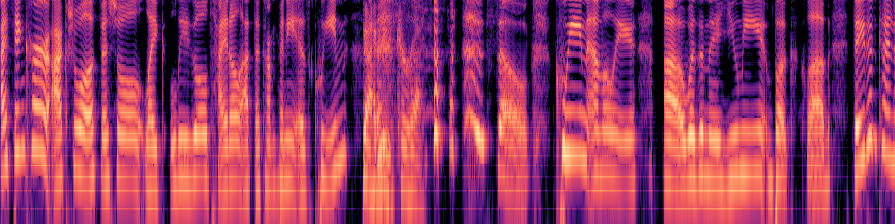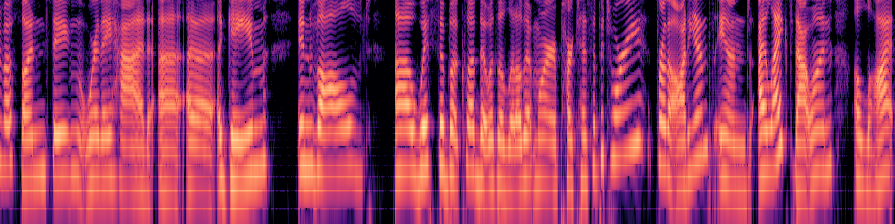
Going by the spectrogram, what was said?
I think her actual official like legal title at the company is queen. That is correct. so Queen Emily uh, was in the Yumi book club. They did kind of a fun thing where they had uh, a, a game involved uh, with the book club that was a little bit more participatory for the audience. And I liked that one a lot.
